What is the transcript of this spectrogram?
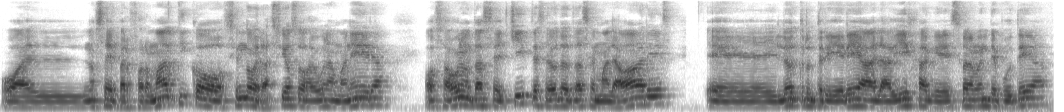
o al, no sé, performático, o siendo graciosos de alguna manera. O sea, uno te hace chistes, el otro te hace malabares, eh, el otro triguea a la vieja que solamente putea.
